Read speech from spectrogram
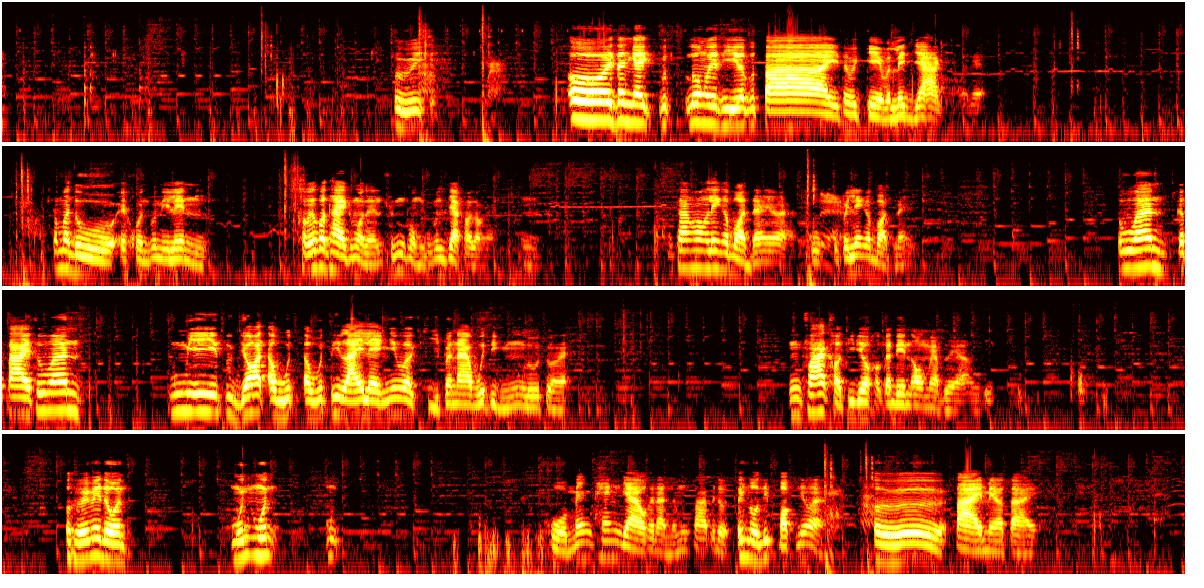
เอ้ยโอ้ยนั่นไงกูล่วงเวทีแล้วกูตายทำไมเกมมันเล่นยากเงี้ยต้องมาดูไอ้คนพวกนี้เล่น เขาเป็นคนไทยกันหมดเลย ซึ่งผมก็ไม่รู้จักเขาหรอกไงสร้างห้องเล่นกับบอทได้ป่ะกูกูไปเล่นกับบอทไหมสู้มันกระต่ายสู้มัน มึงมีสุดยอดอาวุธอาวุธที่ร้ายแรงยิ่งกว่าขีปนาวุธอีกมึงรู้ตัวไหมมึงฟาดเขาทีเดียวเขากระเด็นออกแมปเลยอะจริงเฮ้ยไม่โดนหมุนหมุนโหแม่งแท่งยาวขนาดนั้นมึงฟาดไปโดนเอ้ยโรลลิปป๊อปนี่ว่ะเออ ตายแมวตาย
